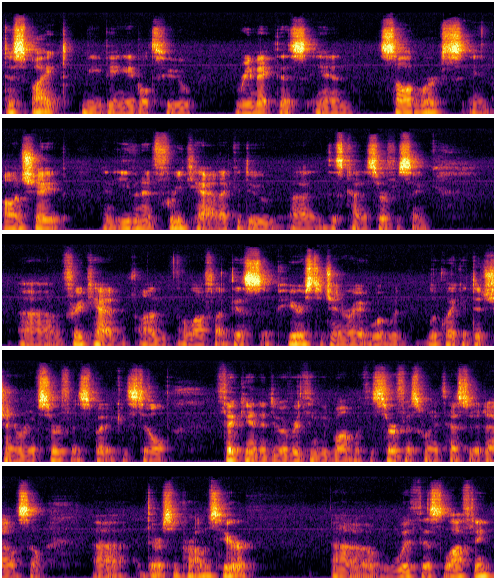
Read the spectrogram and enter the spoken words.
despite me being able to remake this in SolidWorks, in Onshape, And even in FreeCAD, I could do uh, this kind of surfacing. Um, FreeCAD on a loft like this appears to generate what would look like a degenerative surface, but it can still thicken and do everything you'd want with the surface when I tested it out. So uh, there are some problems here uh, with this lofting.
